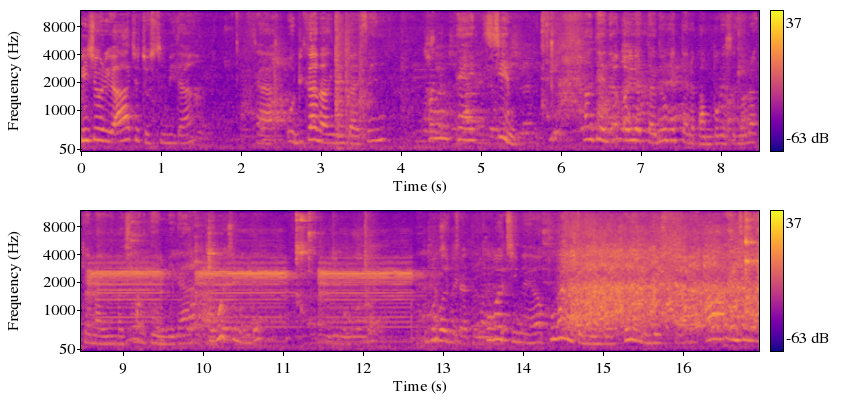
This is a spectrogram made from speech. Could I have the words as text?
비주얼이 아주 좋습니다. 자, 우리가 먹는 것은 황태찜. 황태는 얼렸다 녹였다를 반복해서 노랗게 말린 것이 황태입니다. 북어찜인데? 북어찜이라 돼 있는데? 북어찜이에요. 북어는 또 뭔데? 그냥 뭔데? 아, 인생아.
